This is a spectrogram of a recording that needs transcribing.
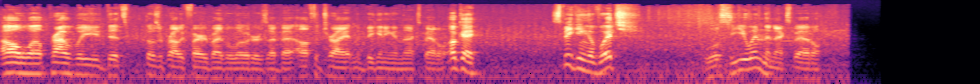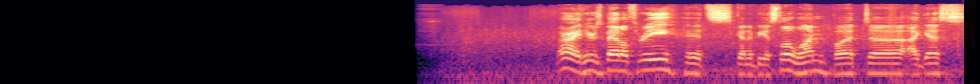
Oh, well, probably, that's, those are probably fired by the loaders, I bet. I'll have to try it in the beginning of the next battle. Okay. Speaking of which, we'll see you in the next battle. Alright, here's Battle 3. It's to be a slow one, but uh, I guess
